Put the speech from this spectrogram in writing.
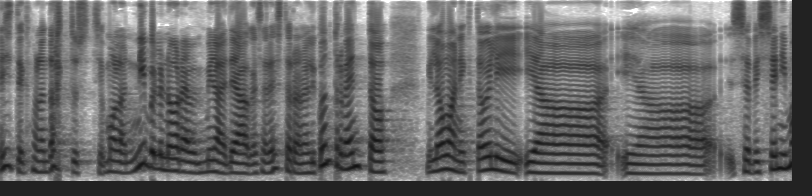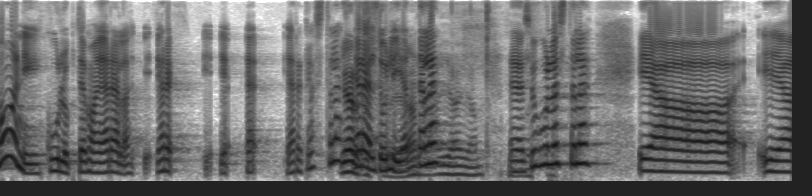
esiteks, ma olen Tartust ja ma olen nii palju noorem, et mina ei tea, aga see restoran oli Contravento, mille omanik ta oli ja, ja see vist senimaani kuulub tema järele, järe, jä- järglastele, järeltulijatele ja, ja. ja sugulastele ja, ja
